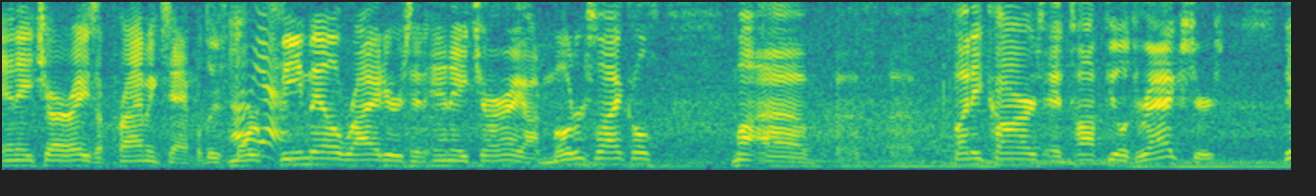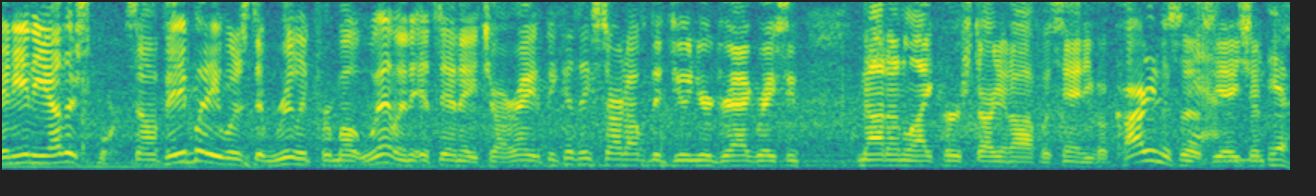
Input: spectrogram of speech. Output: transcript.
NHRA is a prime example. There's Oh, more yeah. female riders in NHRA on motorcycles, mo- uh, uh, uh, funny cars, and top fuel dragsters than any other sport. So if anybody was to really promote women, it's NHRA because they start off with the junior drag racing, not unlike her starting off with San Diego Karting Association. Yeah.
